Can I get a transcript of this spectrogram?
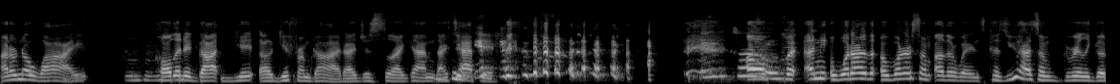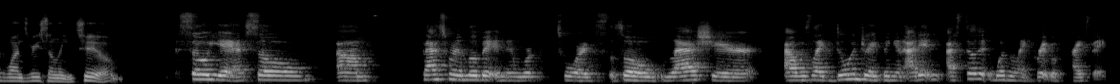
I don't know why. Mm-hmm. Call it a God get a gift from God. I just like I'm I tap it. um, but I mean, what are the what are some other wins? Because you had some really good ones recently too. So yeah, so um, fast forward a little bit and then work towards so last year I was like doing draping and I didn't I still didn't, wasn't like great with pricing.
